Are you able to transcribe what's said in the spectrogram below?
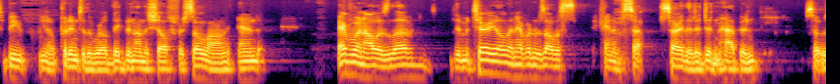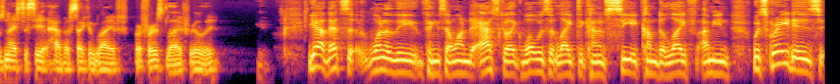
to be you know put into the world. They'd been on the shelf for so long, and everyone always loved the material, and everyone was always kind of so- sorry that it didn't happen. So it was nice to see it have a second life or first life, really. Yeah, that's one of the things I wanted to ask. Like, what was it like to kind of see it come to life? I mean, what's great is,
